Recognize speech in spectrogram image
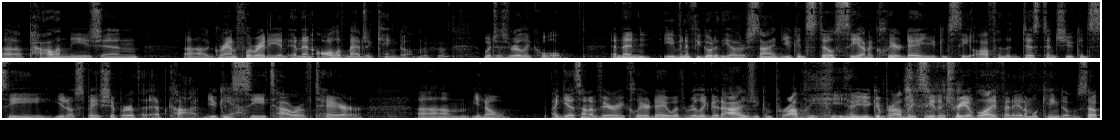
uh, Polynesian, uh, Grand Floridian, and then all of Magic Kingdom, Mhm. which is really cool. And then even if you go to the other side, you can still see on a clear day, you can see off in the distance, you can see, you know, Spaceship Earth at Epcot. You can Yeah. see Tower of Terror. Um, you know, I guess on a very clear day with really good eyes, you can probably you know, you can probably see the Tree of Life at Animal Kingdom. So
